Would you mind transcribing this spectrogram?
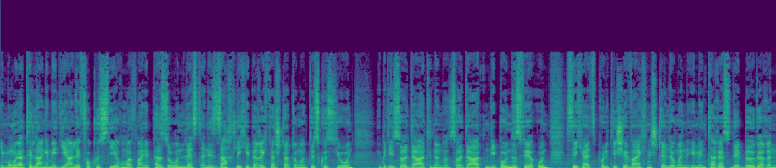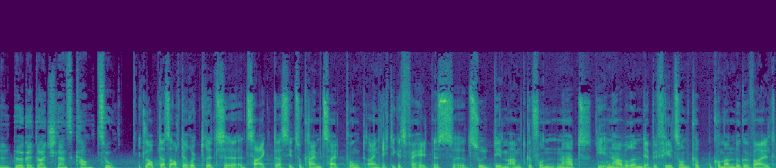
Die monatelange mediale Fokussierung auf meine Person lässt eine sachliche Berichterstattung und Diskussion über die Soldatinnen und Soldaten, die Bundeswehr und sicherheitspolitische Weichenstellungen im Interesse der Bürgerinnen und Bürger Deutschlands kaum zu. Ich glaube, dass auch der Rücktritt äh, zeigt, dass sie zu keinem Zeitpunkt ein richtiges Verhältnis äh, zu dem Amt gefunden hat. Die Inhaberin der Befehls- und Ko Kommandogewalt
